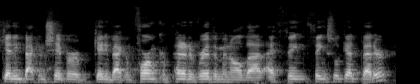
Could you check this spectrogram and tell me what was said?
getting back in shape or getting back in form, competitive rhythm, and all that, I think things will get better.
